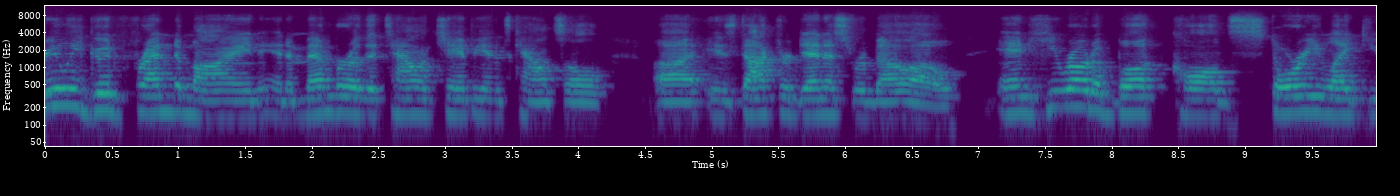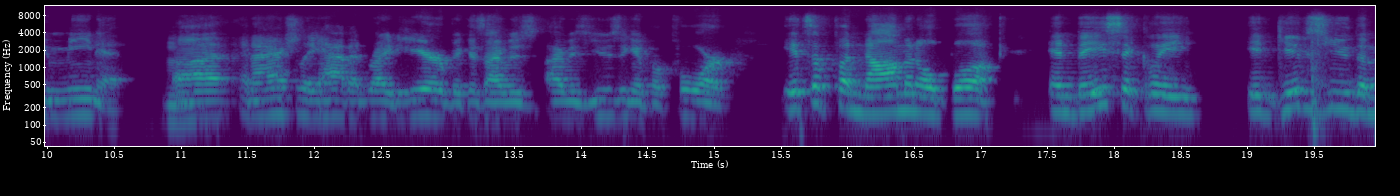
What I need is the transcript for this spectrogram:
really good friend of mine and a member of the Talent Champions Council uh, is Dr. Dennis Ribello. And he wrote a book called Story Like You Mean It. Mm -hmm. uh, and I actually have it right here because I was I was using it before. It's a phenomenal book, and basically it gives you the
